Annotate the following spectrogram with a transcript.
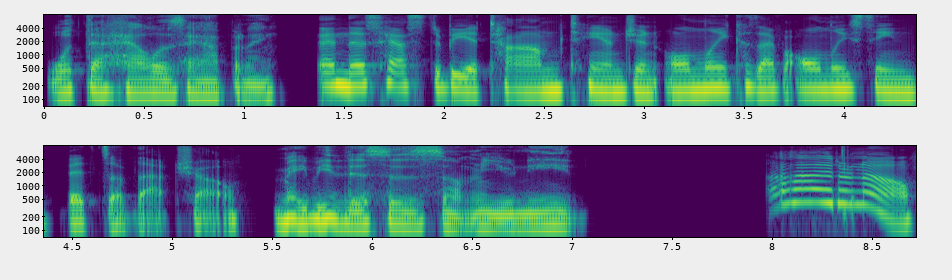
What the hell is happening? and this has to be a Tom tangent only because I've only seen bits of that show. Maybe this is something you need. I don't know.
